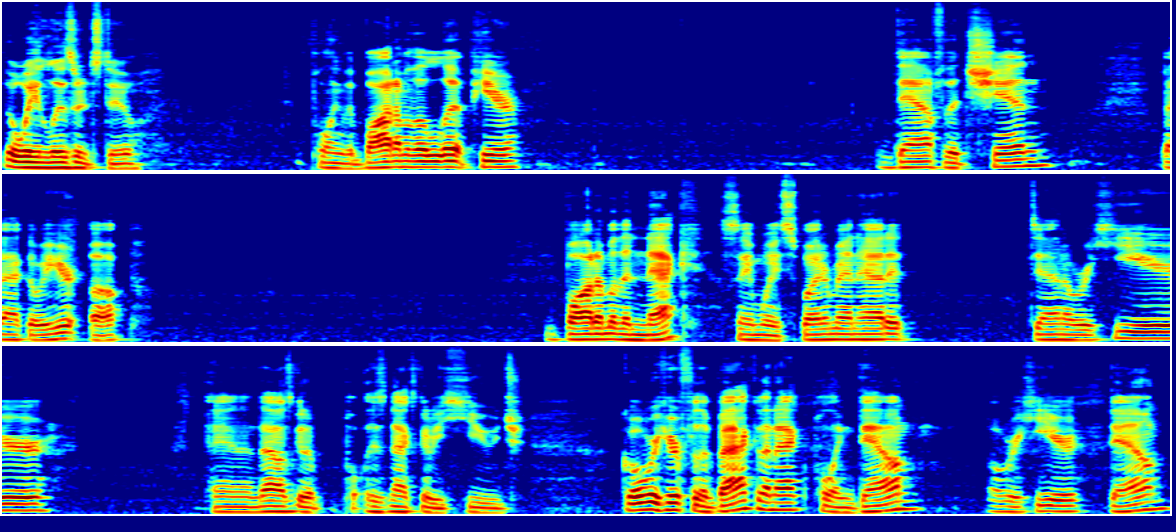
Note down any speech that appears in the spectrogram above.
The way lizards do. Pulling the bottom of the lip here. Down for the chin back over here, up. Bottom of the neck, same way Spider-Man had it. Down over here. And that was gonna pull, his neck's gonna be huge. Go over here for the back of the neck, pulling down. Over here, down.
